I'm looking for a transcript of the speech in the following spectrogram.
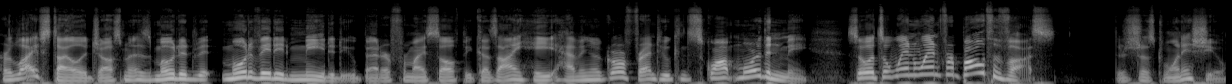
her lifestyle adjustment has motiv- motivated me to do better for myself because I hate having a girlfriend who can squat more than me. So it's a win win for both of us. There's just one issue.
